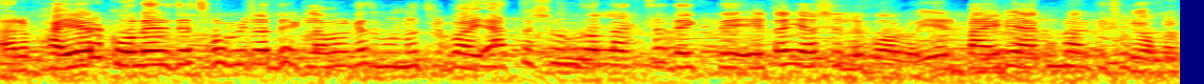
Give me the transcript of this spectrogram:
আর ভাইয়ার কোলের যে ছবিটা দেখলাম আমার কাছে মনে হচ্ছে, ভাই, এত সুন্দর লাগছে দেখতে। এটাই আসলে বড়। এর বাইরে এখন আর কিছু বলার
